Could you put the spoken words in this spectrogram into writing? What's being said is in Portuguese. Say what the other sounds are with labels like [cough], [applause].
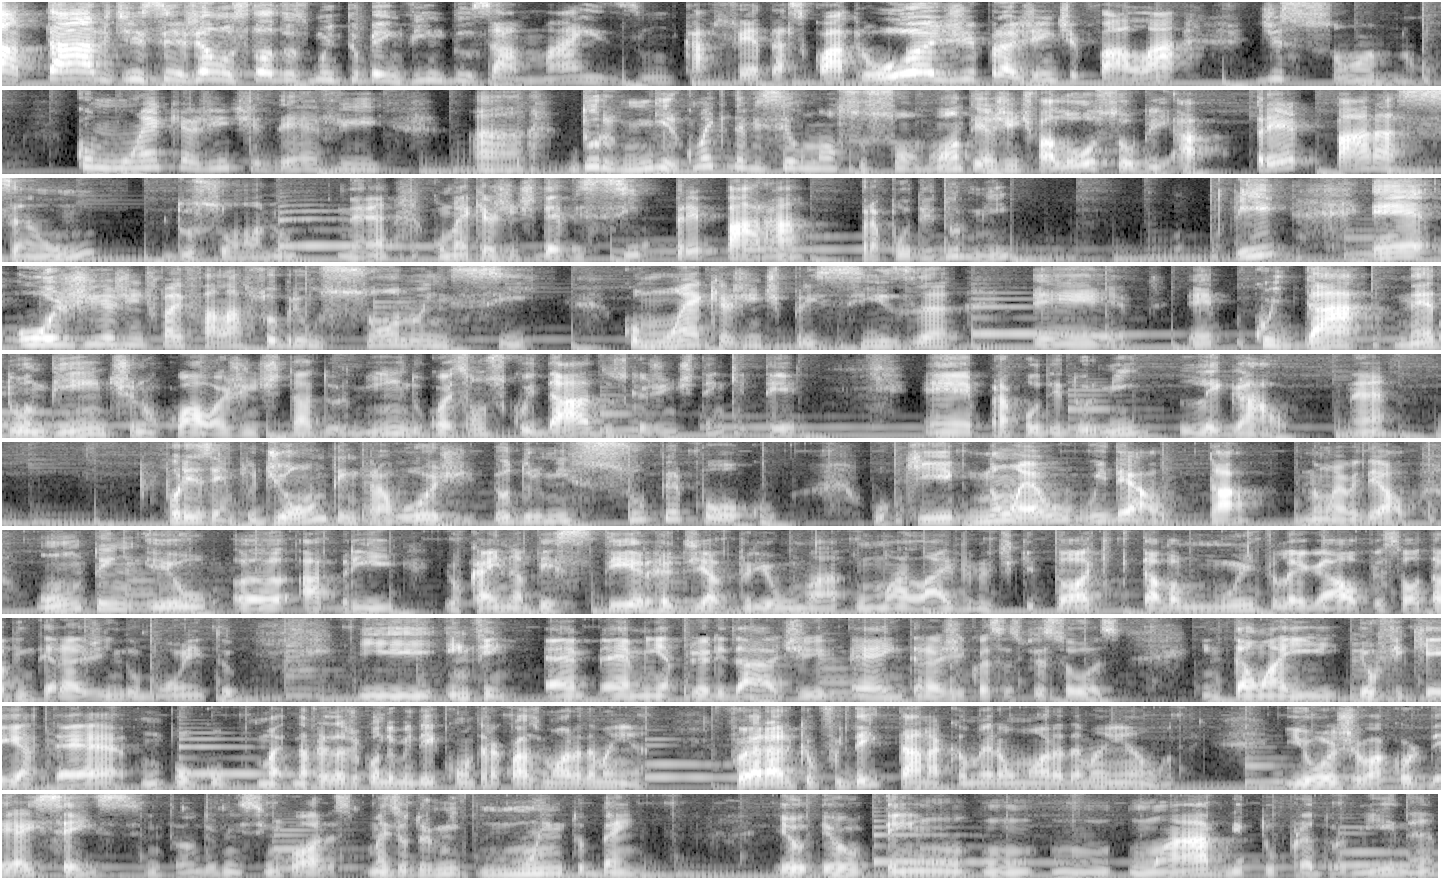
Boa tarde, sejamos todos muito bem-vindos a mais um Café das Quatro. Hoje, para a gente falar de sono. Como é que a gente deve uh, dormir? Como é que deve ser o nosso sono? Ontem a gente falou sobre a preparação do sono, né? Como é que a gente deve se preparar para poder dormir. E é, hoje a gente vai falar sobre o sono em si. Como é que a gente precisa é, é, cuidar né, do ambiente no qual a gente está dormindo, quais são os cuidados que a gente tem que ter é, para poder dormir legal, né? Por exemplo, de ontem para hoje eu dormi super pouco, o que não é o ideal, tá? Não é o ideal. Ontem eu uh, abri, eu caí na besteira de abrir uma, uma live no TikTok que tava muito legal, o pessoal tava interagindo muito e, enfim, é, é a minha prioridade é interagir com essas pessoas. Então aí eu fiquei até um pouco. Na verdade, quando eu me dei conta era quase uma hora da manhã. Foi o horário que eu fui deitar na cama, era uma hora da manhã ontem. E hoje eu acordei às seis, então eu dormi cinco horas. Mas eu dormi muito bem. Eu, eu tenho um, um, um hábito para dormir, né?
